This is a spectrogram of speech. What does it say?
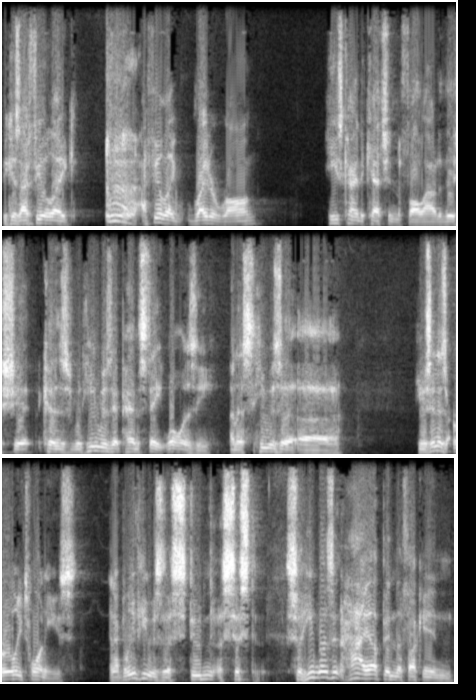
Because I feel like I feel like right or wrong, he's kind of catching the fallout of this shit. Because when he was at Penn State, what was he? He was a uh, he was in his early 20s, and I believe he was a student assistant. So he wasn't high up in the fucking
